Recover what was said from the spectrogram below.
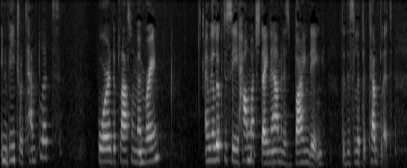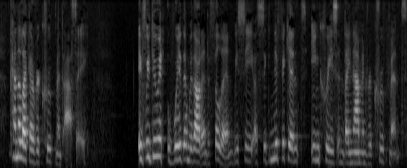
in vitro template for the plasma membrane, and we look to see how much dynamin is binding to this lipid template, kind of like a recruitment assay. If we do it with and without endophilin, we see a significant increase in dynamin recruitment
